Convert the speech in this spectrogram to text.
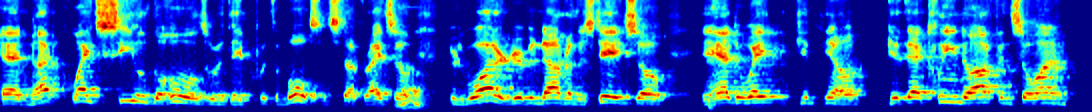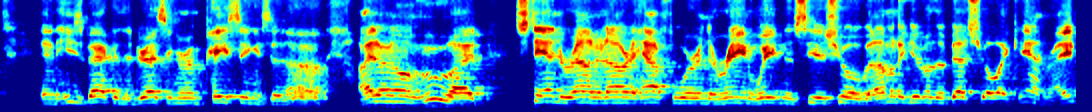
had not quite sealed the holes where they put the bolts and stuff, right? So oh. there's water dripping down from the stage, so you had to wait, get you know, get that cleaned off and so on. And he's back in the dressing room pacing. He said, "Oh, I don't know who I'd stand around an hour and a half for in the rain waiting to see a show, but I'm going to give them the best show I can, right?"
